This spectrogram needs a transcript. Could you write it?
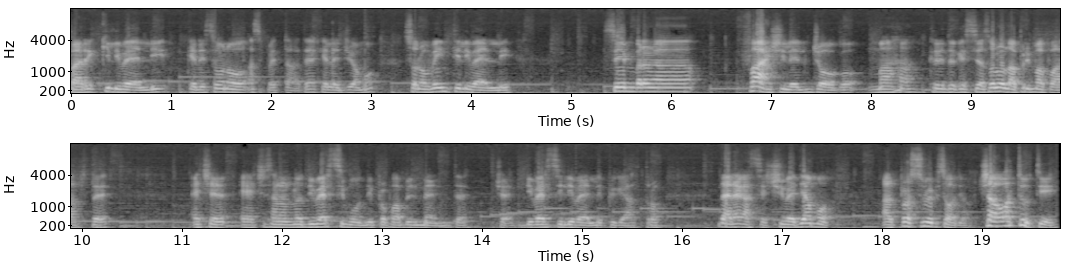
parecchi livelli che ne sono, aspettate, che leggiamo, sono 20 livelli. Sembra facile il gioco, ma credo che sia solo la prima parte. E, e ci saranno diversi mondi probabilmente, cioè diversi livelli più che altro. Dai ragazzi, ci vediamo al prossimo episodio. Ciao a tutti!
